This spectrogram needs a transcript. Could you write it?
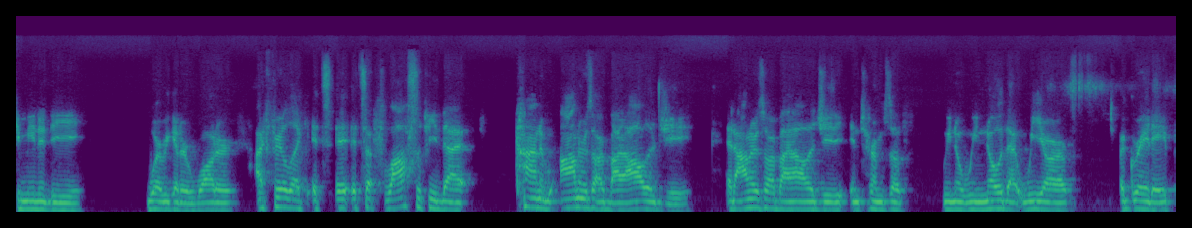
community, where we get our water. I feel like it's it's a philosophy that kind of honors our biology. It honors our biology in terms of we know we know that we are a great ape,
